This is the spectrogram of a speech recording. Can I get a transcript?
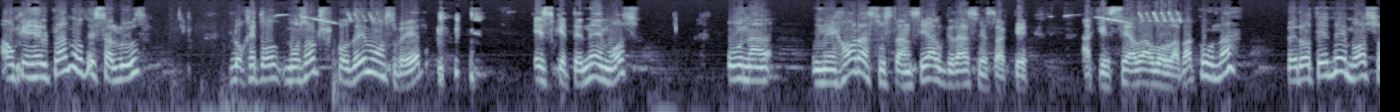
Aunque en el plano de salud lo que nosotros podemos ver es que tenemos una mejora sustancial gracias a que, a que se ha dado la vacuna, pero tenemos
